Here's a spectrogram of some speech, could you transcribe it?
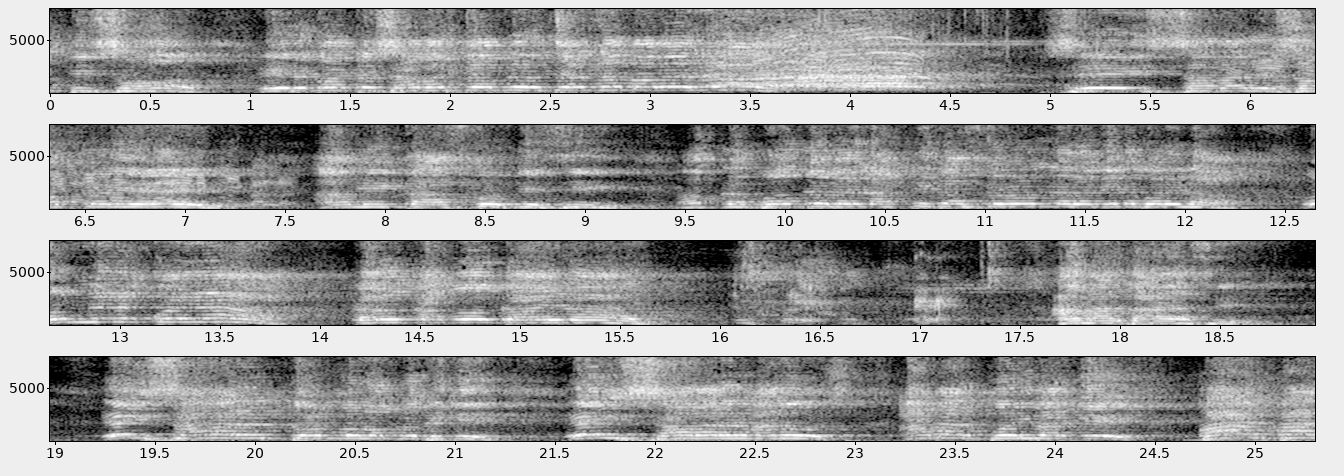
শান্তির শহর এরকম একটা সাভারকে আপনারা চান না পাবেন না সেই সাভারের স্বপ্ন আমি কাজ করতেছি। আপনার বলতে পারেন, আপনি কাজ করেন, অন্যরা কেন করে না? অন্যরা করে না, কারণ তাকেও দায় নাই। আমার দায় আছে। এই সাভারের জন্মলগ্ন থেকে, এই সাভারের মানুষ আমার পরিবারকে বারবার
